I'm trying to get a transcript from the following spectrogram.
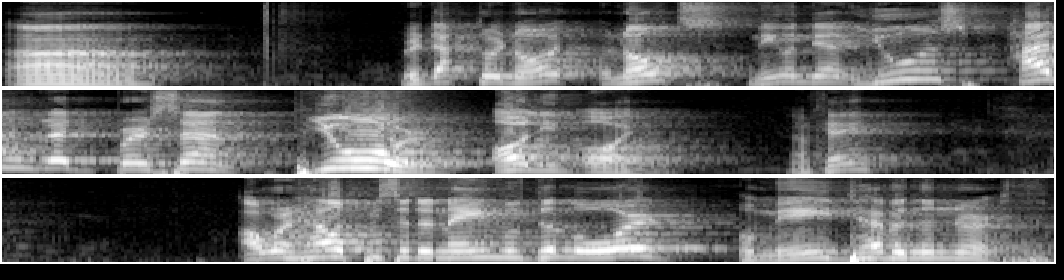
ah, redactor note, notes, ningon use 100% pure olive oil. Okay? Our help is in the name of the Lord who made heaven and earth.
